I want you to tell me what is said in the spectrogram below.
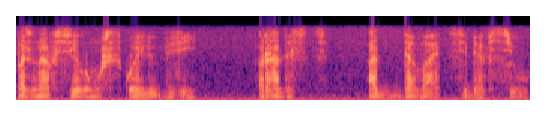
познав силу мужской любви, радость отдавать себя всю.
